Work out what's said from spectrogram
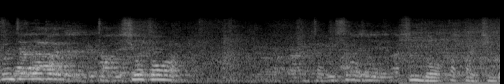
阮遮咧做十个小组啦，十个小组，水路甲白水路。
